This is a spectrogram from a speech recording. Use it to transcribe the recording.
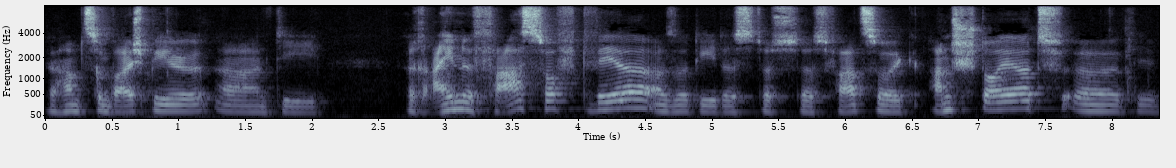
Wir haben zum Beispiel äh, die reine Fahrsoftware, also die das, das, das Fahrzeug ansteuert, äh, die,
